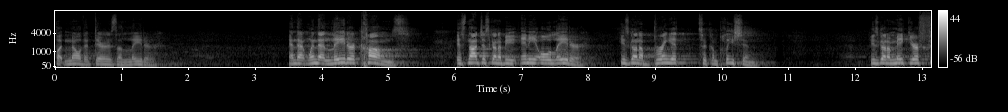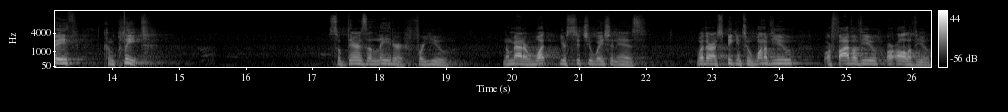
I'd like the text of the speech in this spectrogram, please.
But know that there is a later. And that when that later comes, it's not just going to be any old later. He's going to bring it to completion. He's going to make your faith complete. So there's a later for you, no matter what your situation is, whether I'm speaking to one of you, or five of you, or all of you.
